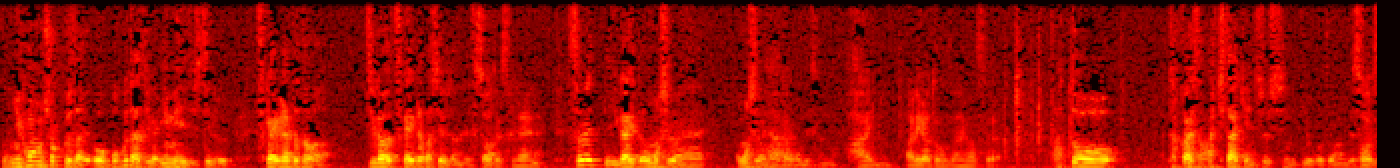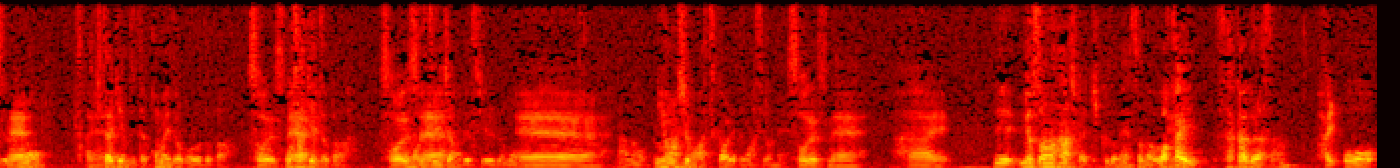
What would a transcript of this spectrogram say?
日本食材を僕たちがイメージしてる使い方とは違う使い方してるじゃないですかそうですね。それって意外と面白いね面白いなと思うんですよね、はい、うんありがとうございます。あと高橋さん秋田県出身っていうことなんですけれども、ね秋田県っていったら米どころとか、おそうですね。酒とか思いつそうですねいちゃうんですけれども、えあの日本酒も扱われてますよねー、そうですね。はい。で予想の話から聞くとねその若い酒蔵さんはい。を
